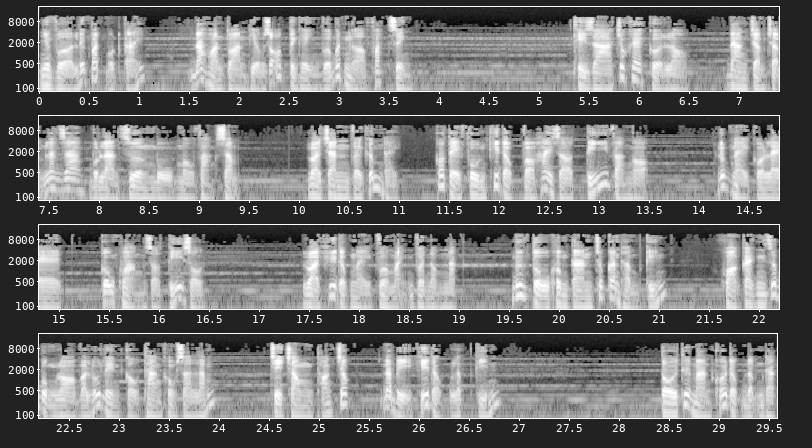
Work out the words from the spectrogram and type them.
nhưng vừa liếc mắt một cái, đã hoàn toàn hiểu rõ tình hình vừa bất ngờ phát sinh. Thì ra chỗ khe cửa lò đang chậm chậm lan ra một làn sương mù màu vàng sậm. Loài chăn vảy gấm này có thể phun khí độc vào 2 giờ tí và ngọ. Lúc này có lẽ cũng khoảng giờ tí rồi. Loại khí độc này vừa mạnh vừa nồng nặc, ngưng tụ không tan trong căn hầm kín, Khoảng cách giữa bụng lò và lối lên cầu thang không xa lắm, chỉ trong thoáng chốc đã bị khí độc lấp kín. Tôi thấy màn khói độc đậm đặc,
